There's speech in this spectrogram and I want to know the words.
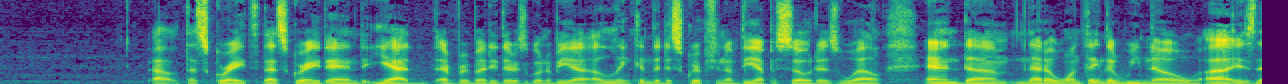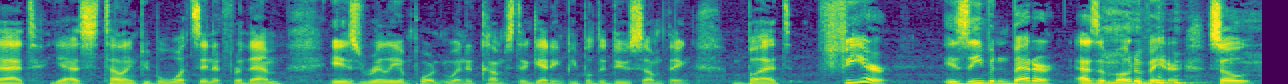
Oh, that's great. That's great. And yeah, everybody, there's going to be a, a link in the description of the episode as well. And um, Nada, one thing that we know uh, is that, yes, telling people what's in it for them is really important when it comes to getting people to do something. But fear is even better as a motivator. so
